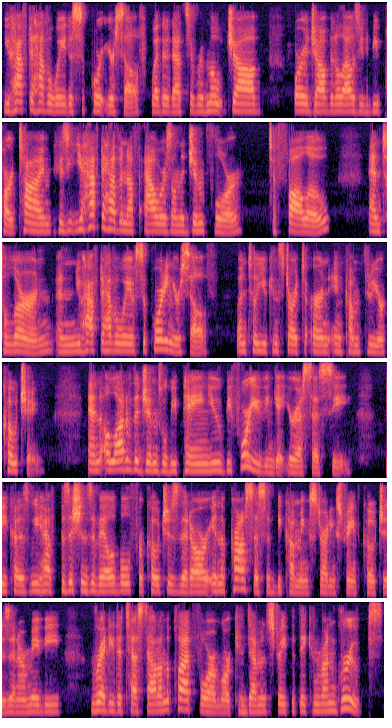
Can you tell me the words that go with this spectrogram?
you have to have a way to support yourself, whether that's a remote job or a job that allows you to be part time, because you have to have enough hours on the gym floor to follow and to learn. And you have to have a way of supporting yourself until you can start to earn income through your coaching. And a lot of the gyms will be paying you before you even get your SSC because we have positions available for coaches that are in the process of becoming starting strength coaches and are maybe ready to test out on the platform or can demonstrate that they can run groups.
